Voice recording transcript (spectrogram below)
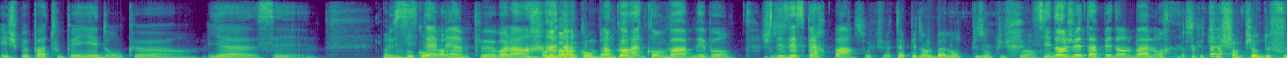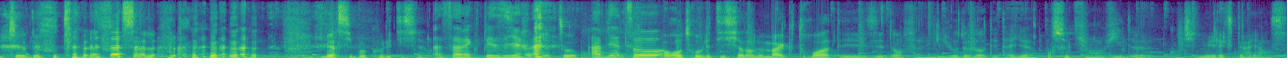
et je peux pas tout payer. Donc, il y a, c'est, Un le système combat. est un peu, voilà. Encore un combat. Encore un combat, mais bon. Je désespère pas. Soit tu vas taper dans le ballon de plus en plus fort. Sinon, je vais taper dans le ballon. Parce que tu es championne de foot, de foot, futsal. Merci beaucoup, Laetitia. Ah, C'est avec plaisir. À bientôt. À bientôt. On retrouve Laetitia dans le MAG 3 des aidants familiaux de l'Aude et d'ailleurs pour ceux qui ont envie de continuer l'expérience.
